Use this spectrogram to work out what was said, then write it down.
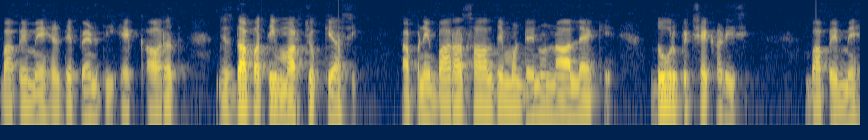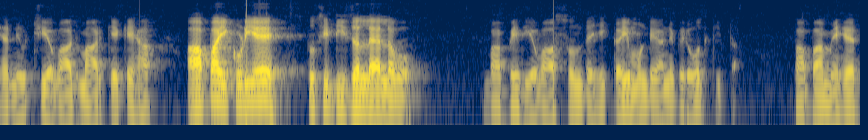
ਬਾਬੇ ਮਿਹਰ ਦੇ ਪਿੰਡ ਦੀ ਇੱਕ ਔਰਤ ਜਿਸ ਦਾ ਪਤੀ ਮਰ ਚੁੱਕਿਆ ਸੀ ਆਪਣੇ 12 ਸਾਲ ਦੇ ਮੁੰਡੇ ਨੂੰ ਨਾਲ ਲੈ ਕੇ ਦੂਰ ਪਿੱਛੇ ਖੜ੍ਹੀ ਸੀ। ਬਾਬੇ ਮੇਹਰ ਨੇ ਉੱਚੀ ਆਵਾਜ਼ ਮਾਰ ਕੇ ਕਿਹਾ, ਆ ਭਾਈ ਕੁੜੀਏ, ਤੁਸੀਂ ਡੀਜ਼ਲ ਲੈ ਲਵੋ। ਬਾਬੇ ਦੀ ਆਵਾਜ਼ ਸੁਣਦੇ ਹੀ ਕਈ ਮੁੰਡਿਆਂ ਨੇ ਵਿਰੋਧ ਕੀਤਾ। ਬਾਬਾ ਮੇਹਰ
